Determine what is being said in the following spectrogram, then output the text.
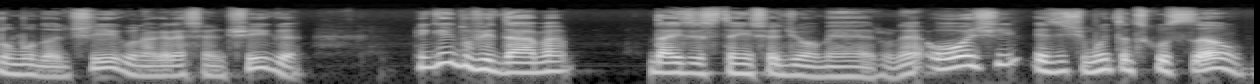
no mundo antigo, na Grécia Antiga, ninguém duvidava da existência de Homero. Né? Hoje existe muita discussão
